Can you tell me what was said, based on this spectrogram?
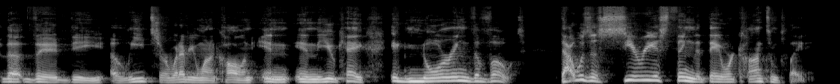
the, the, the elites or whatever you want to call them in, in the UK ignoring the vote. That was a serious thing that they were contemplating.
